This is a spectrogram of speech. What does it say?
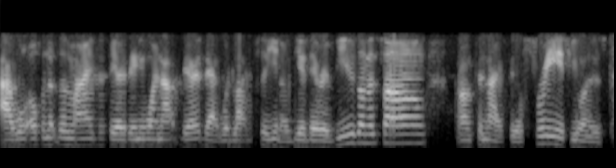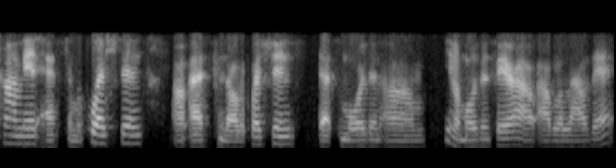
I will open up the lines if there's anyone out there that would like to, you know, give their reviews on the song. Um, tonight, feel free if you want to just comment, ask him a question, um, ask him all the questions. That's more than, um, you know, more than fair. I, I will allow that.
